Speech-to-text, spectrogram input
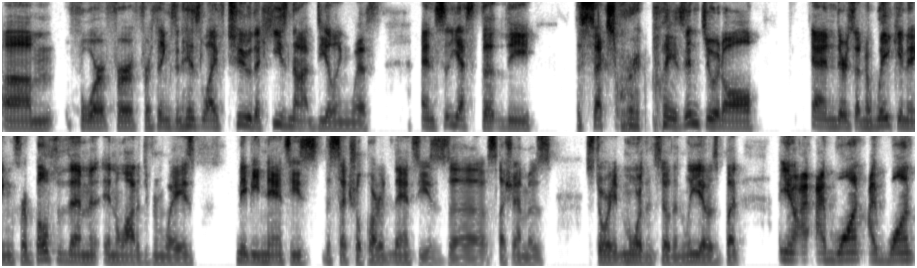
um, for for for things in his life too that he's not dealing with. And so yes, the the the sex work plays into it all, and there's an awakening for both of them in a lot of different ways. Maybe Nancy's the sexual part of Nancy's uh, slash Emma's story more than so than Leo's, but you know I, I want I want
